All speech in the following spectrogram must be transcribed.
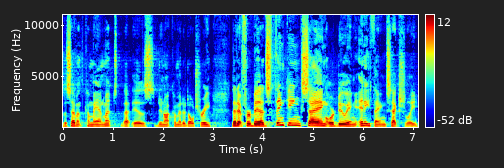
the seventh commandment, that is, do not commit adultery, that it forbids thinking, saying, or doing anything sexually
